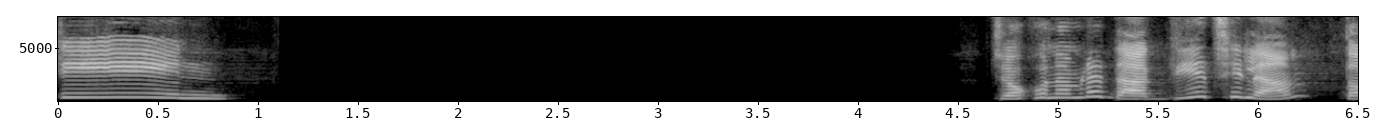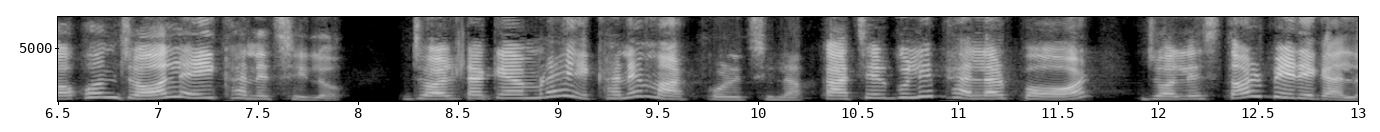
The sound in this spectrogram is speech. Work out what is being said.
তিন। যখন আমরা দাগ দিয়েছিলাম তখন জল এইখানে ছিল। জলটাকে আমরা এখানে মার্ক করেছিলাম। কাঁচের গুলি ফেলার পর জলের স্তর বেড়ে গেল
